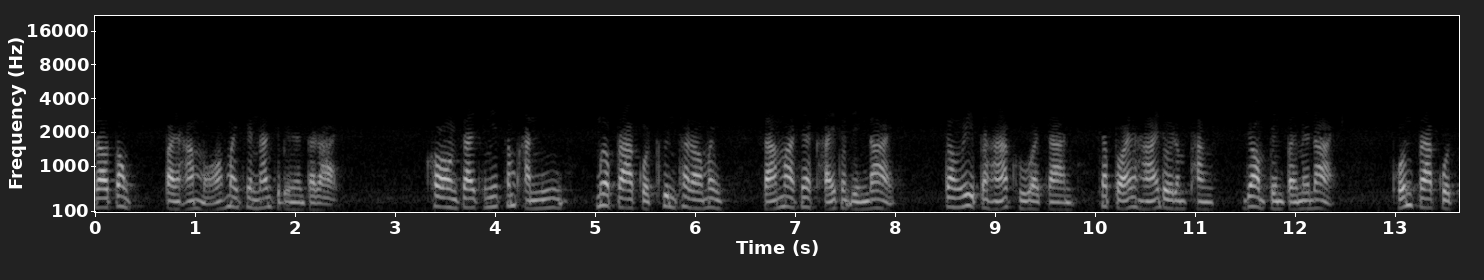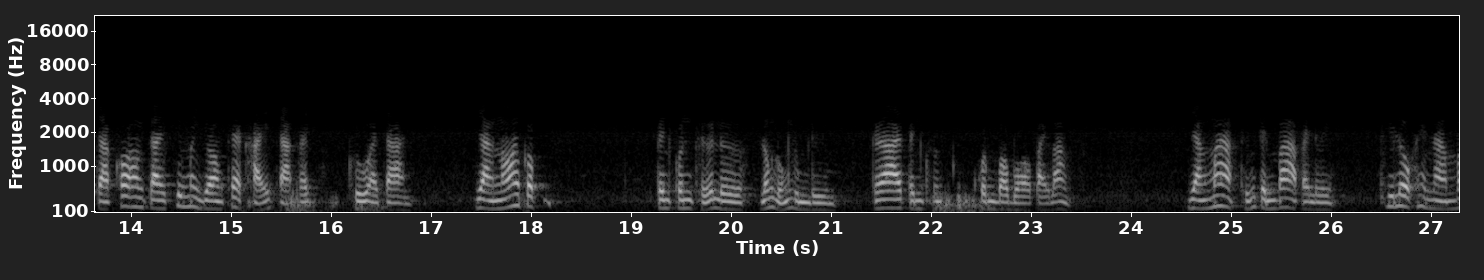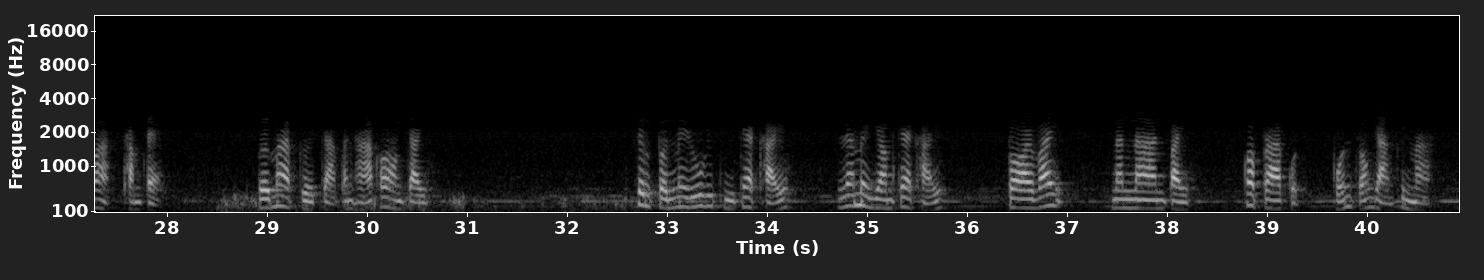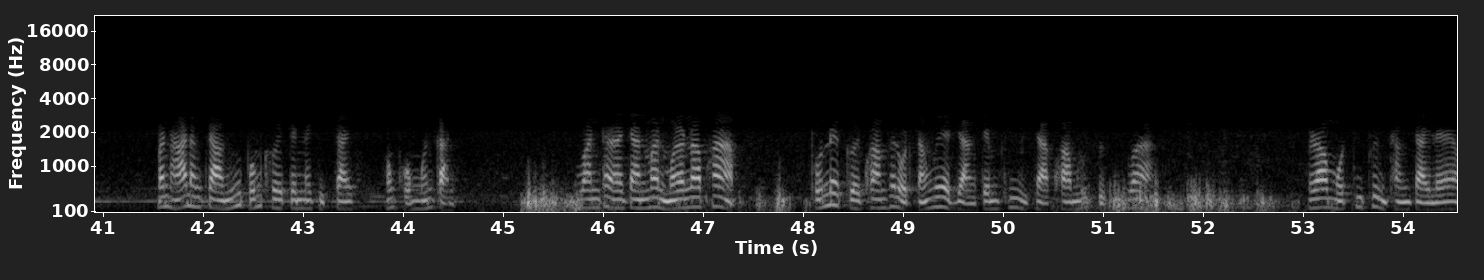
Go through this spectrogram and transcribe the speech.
เราต้องไปหาหมอไม่เช่นนั้นจะเป็นอันตรายข้อองใจชนิดสำคัญนี้เมื่อปรากฏขึ้นถ้าเราไม่สามารถแก้ไขตนเองได้ ต้องรีบไปหาครูอาจารย์ถ้าปล่อยหายโดยลำพังย่อมเป็นไปไม่ได้ ผลปรากฏจากข้อห้องใจซึ่งไม่ยอมแก้ไขจากครูอาจารย์ อย่างน้อยก็เป็นคนเผลอเลอหลงหลงลืมลืมกลายเป็นคนคนบอบอไปบ้าง อย่างมากถึงเป็นบ้าไปเลย ที่โลกให้นามว่าทำแตก โดยมากเกิดจากปัญหาข้อหองใจ ซึ่งตนไม่รู้วิธีแก้ไข และไม่ยอมแก้ไข ปล่อยไว้นานๆไป ก็ปรากฏผลสองอย่างขึ้นมา ปัญหาดังกล่าวนี้ผมเคยเป็นในจิตใจของผมเหมือนกัน วันท่านอาจารย์มั่นมรณภาพผลได้เกิดความสลดสังเวชอย่างเต็มที่จากความรู้สึกว่า เราหมดที่พึ่งทางใจแล้ว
